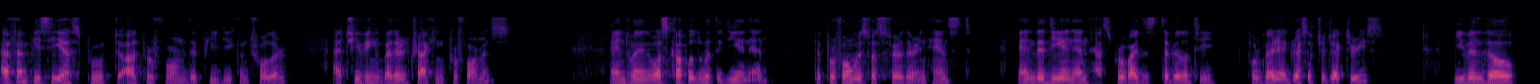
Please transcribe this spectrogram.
FMPC has proved to outperform the PD controller, achieving better tracking performance. And when it was coupled with the DNN, the performance was further enhanced, and the DNN has provided stability for very aggressive trajectories, even though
